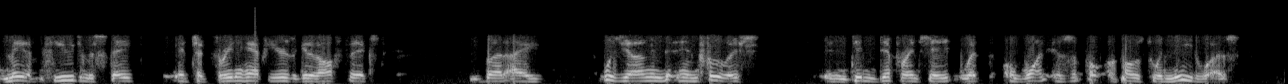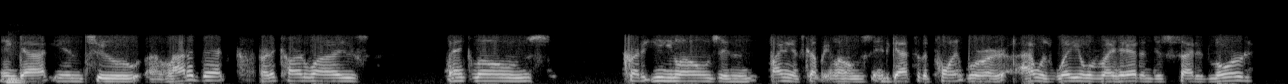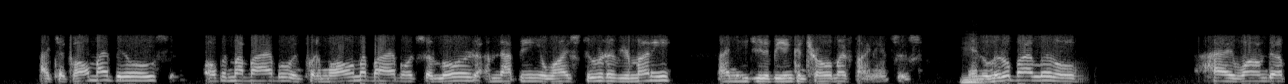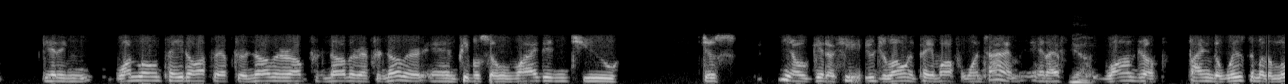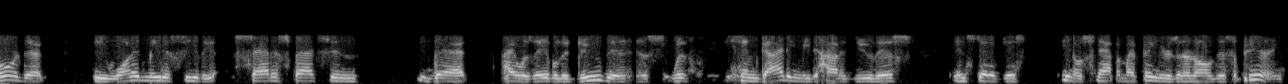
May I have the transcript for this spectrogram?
made a huge mistake. It took three and a half years to get it all fixed, but I was young and, and foolish and didn't differentiate what a want is opposed to a need was, and mm. got into a lot of debt, credit card wise, bank loans, credit union loans, and finance company loans, and got to the point where I was way over my head and just decided, Lord, I took all my bills, opened my Bible, and put them all in my Bible, and said, Lord, I'm not being a wise steward of your money. I need you to be in control of my finances. Mm. And little by little, I wound up getting one loan paid off after another, after another, after another. And people said, well, why didn't you just, you know, get a huge loan and pay them off at one time? And I yeah. wound up finding the wisdom of the Lord that He wanted me to see the satisfaction that I was able to do this with Him guiding me to how to do this instead of just, you know, snapping my fingers and it all disappearing.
